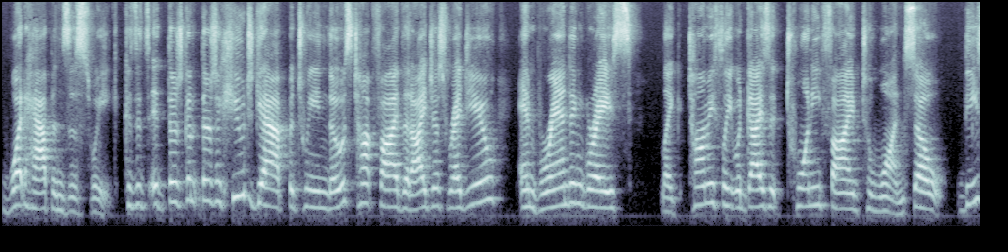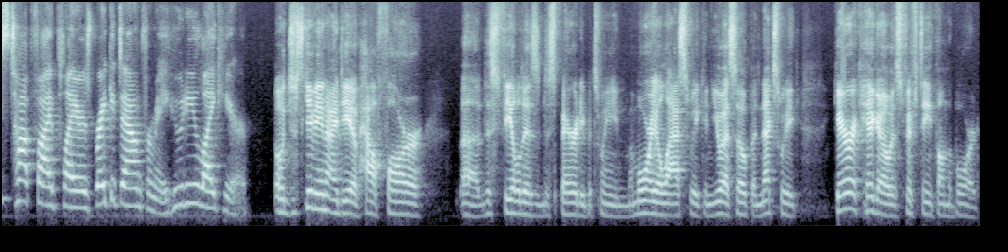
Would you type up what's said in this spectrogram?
what happens this week because it's it, there's gonna, there's a huge gap between those top five that I just read you and Branden Grace, like Tommy Fleetwood, guys at 25 to 1. So these top five players, break it down for me. Who do you like here? Oh, just give you an idea of how far uh, this field is in disparity between Memorial last week and U.S. Open next week. Garrick Higgo is 15th on the board.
